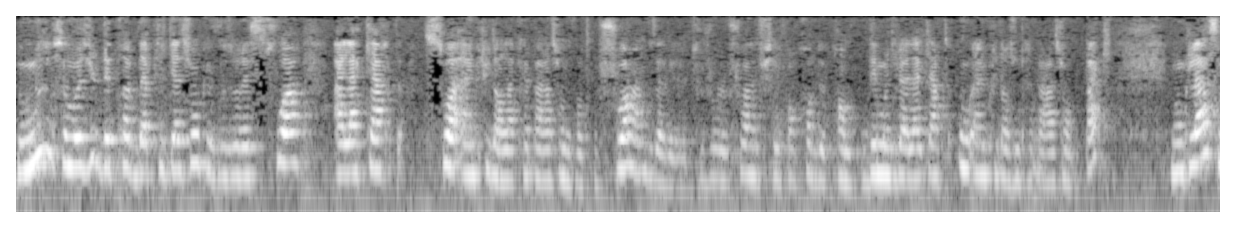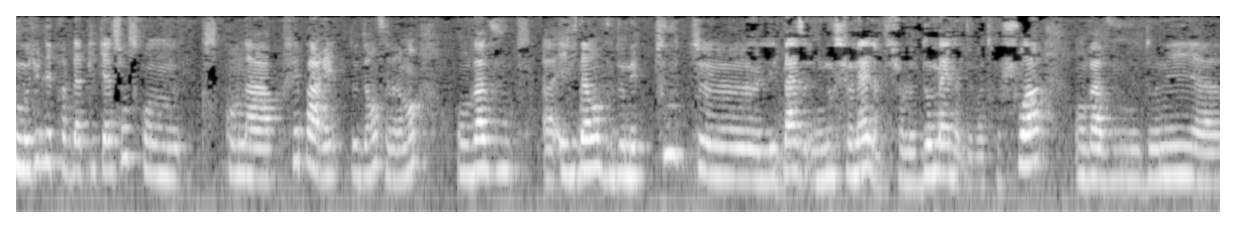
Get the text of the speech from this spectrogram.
Donc nous, ce module d'épreuve d'application que vous aurez soit à la carte, soit inclus dans la préparation de votre choix, hein, vous avez toujours le choix chez Fortprof de prendre des modules à la carte ou inclus dans une préparation PAC. Donc là, ce module d'épreuve d'application, ce qu'on a préparé dedans, c'est vraiment on va vous euh, évidemment vous donner toutes euh, les bases notionnelles sur le domaine de votre choix. On va vous donner euh,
